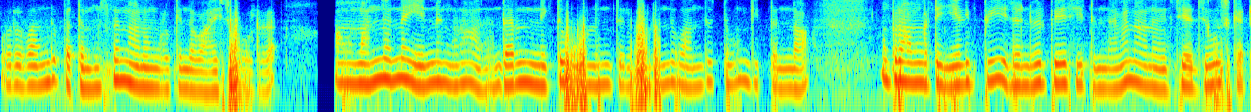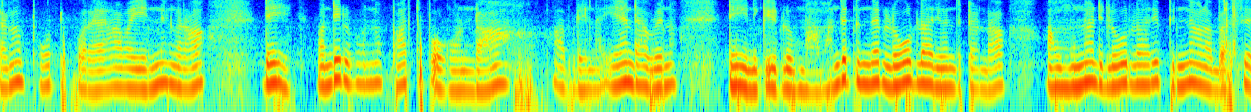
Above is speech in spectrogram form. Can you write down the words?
ஒரு வந்து பத்து நிமிஷம் நான் உங்களுக்கு இந்த வாய்ஸ் போடுறேன். அவன் வந்தோடனே என்னங்கிறான்? அது தருண் இன்னைக்கு ஊர்லேருந்து திருப்பூர்லேருந்து வந்து தூங்கிட்டு இருந்தான் அப்புறம் அவங்ககிட்ட எழுப்பி ரெண்டு பேரும் பேசிகிட்டு இருந்தாங்க. நான் சரி ஜூஸ் கேட்டாங்க போட்டு போகிறேன் அவன் என்னங்கிறான்? டேய் வண்டியில் போனால் பார்த்து போகண்டா அப்படின்னா. ஏன்டா அப்படின்னா டேய் இன்னைக்கு நான் வந்துட்டு இருந்தேன் லோட் லாரி வந்துட்டான்டா. அவன் முன்னாடி லோட் லாரி பின்னால் பஸ்ஸு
